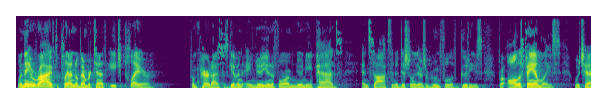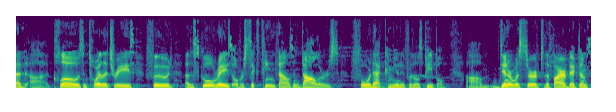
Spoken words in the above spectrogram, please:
When they arrived to play on November 10th, each player from Paradise was given a new uniform, new knee pads, and socks. And additionally, there's a room full of goodies for all the families which had uh, clothes and toiletries, food. Uh, the school raised over $16,000 for that community, for those people. Um, dinner was served to the fire victims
